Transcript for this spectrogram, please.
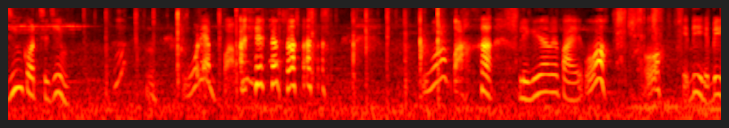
জিম করছে, জিম। ওরে বাবা। ও বাবা, লেগে যাবে পায়ে। ও ও হেভি হেভি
